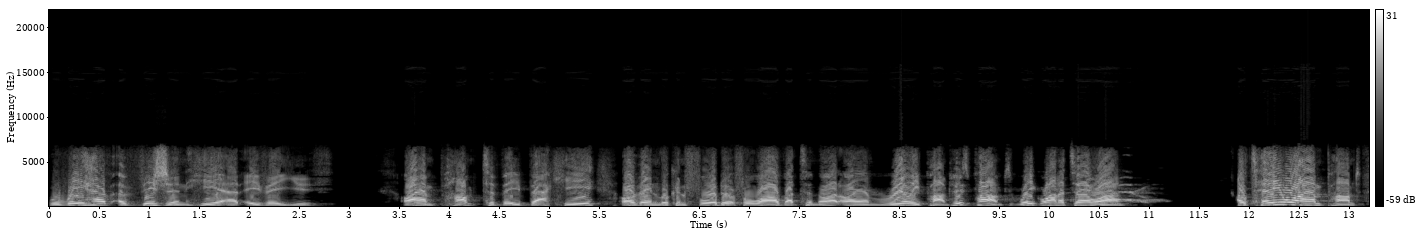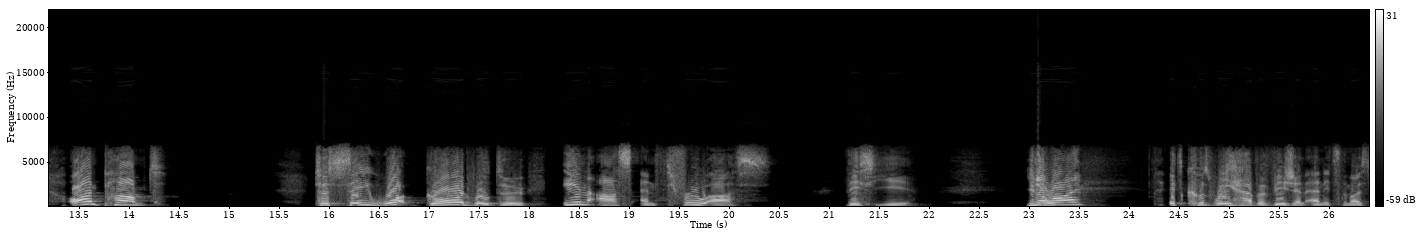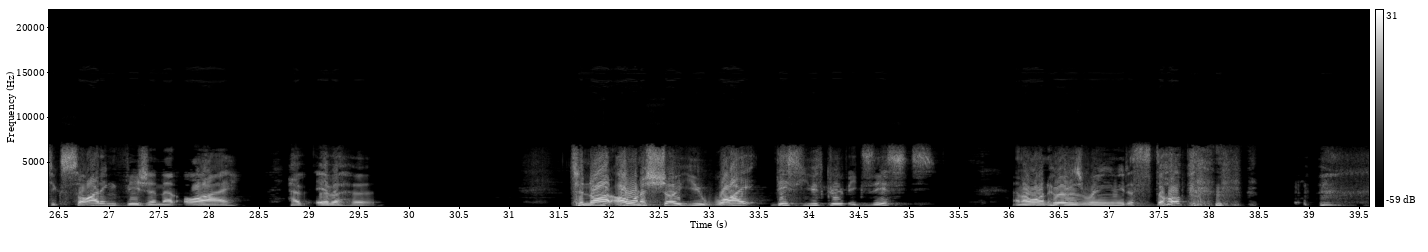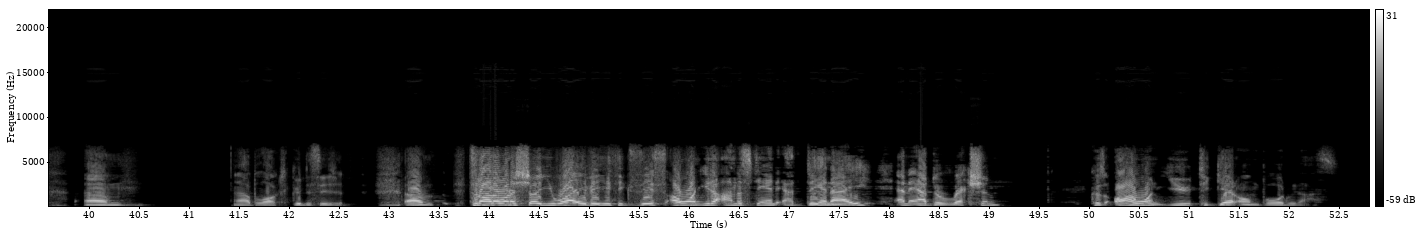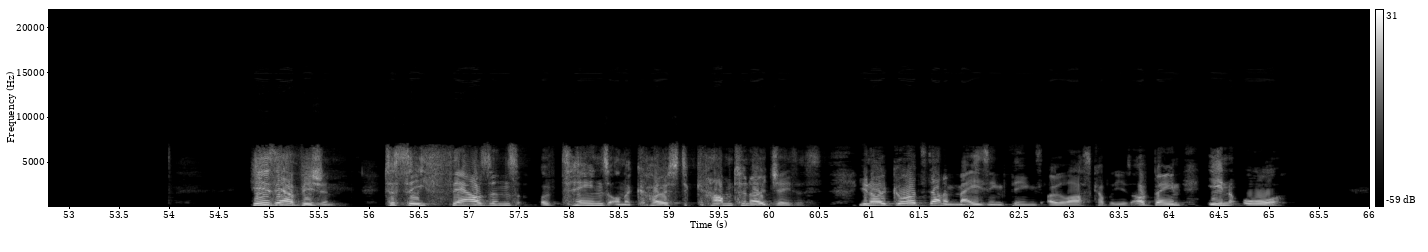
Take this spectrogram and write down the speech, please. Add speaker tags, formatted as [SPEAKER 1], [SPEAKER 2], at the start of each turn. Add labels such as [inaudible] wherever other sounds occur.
[SPEAKER 1] Well, we have a vision here at EV Youth. I am pumped to be back here. I've been looking forward to it for a while, but tonight I am really pumped. Who's pumped? Week one of term one. I'll tell you why I'm pumped. I'm pumped to see what God will do in us and through us this year. You know why? It's because we have a vision and it's the most exciting vision that I have ever heard. Tonight, I want to show you why this youth group exists. And I want whoever's ringing me to stop. [laughs] um, ah, blocked. Good decision. Um, tonight I want to show you why EV Youth exists. I want you to understand our DNA and our direction because I want you to get on board with us. Here's our vision to see thousands of teens on the coast come to know Jesus. You know, God's done amazing things over the last couple of years. I've been in awe.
